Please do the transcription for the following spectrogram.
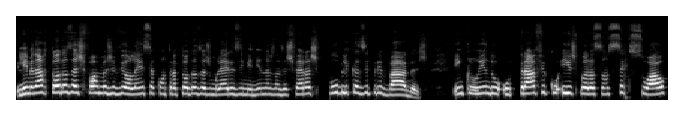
Eliminar todas as formas de violência contra todas as mulheres e meninas nas esferas públicas e privadas, incluindo o tráfico e exploração sexual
